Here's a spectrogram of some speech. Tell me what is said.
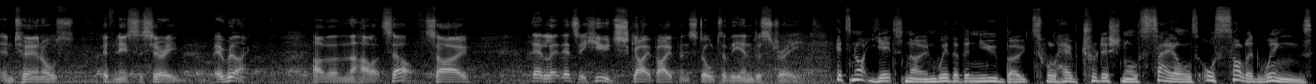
internals, if necessary, everything. Other than the hull itself. So that's a huge scope open still to the industry. It's not yet known whether the new boats will have traditional sails or solid wings,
